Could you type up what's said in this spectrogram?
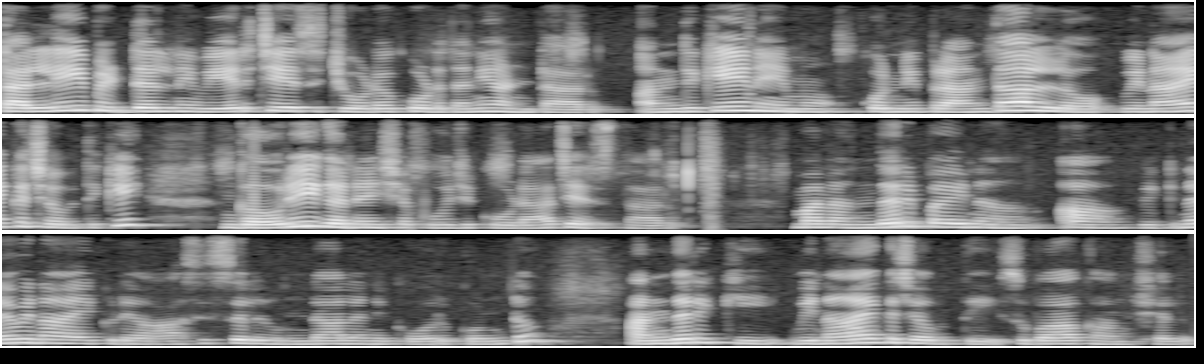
తల్లి బిడ్డల్ని వేరు చేసి చూడకూడదని అంటారు. అందుకేనేమో కొన్ని ప్రాంతాల్లో వినాయక చవితికి గౌరీ గణేష పూజ కూడా చేస్తారు. మనందరిపైన ఆ విఘ్న వినాయకుడి ఆశీస్సులు ఉండాలని కోరుకుంటూ అందరికీ వినాయక చవితి శుభాకాంక్షలు.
